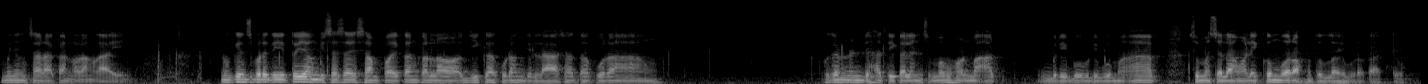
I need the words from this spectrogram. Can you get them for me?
menyengsarakan orang lain mungkin seperti itu yang bisa saya sampaikan kalau jika kurang jelas atau kurang berkenan di hati kalian semua mohon maaf. Beribu-ribu maaf. Assalamualaikum warahmatullahi wabarakatuh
